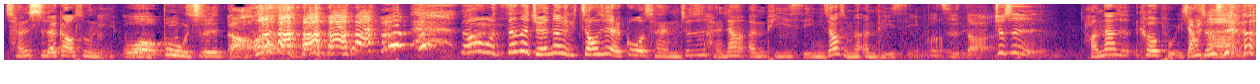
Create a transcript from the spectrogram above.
诚实的告诉你我不知道。然后我真的觉得那个交接的过程就是很像 NPC，你知道什么是 NPC 吗？不知道，就是。好，那是科普一下，就是、uh.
